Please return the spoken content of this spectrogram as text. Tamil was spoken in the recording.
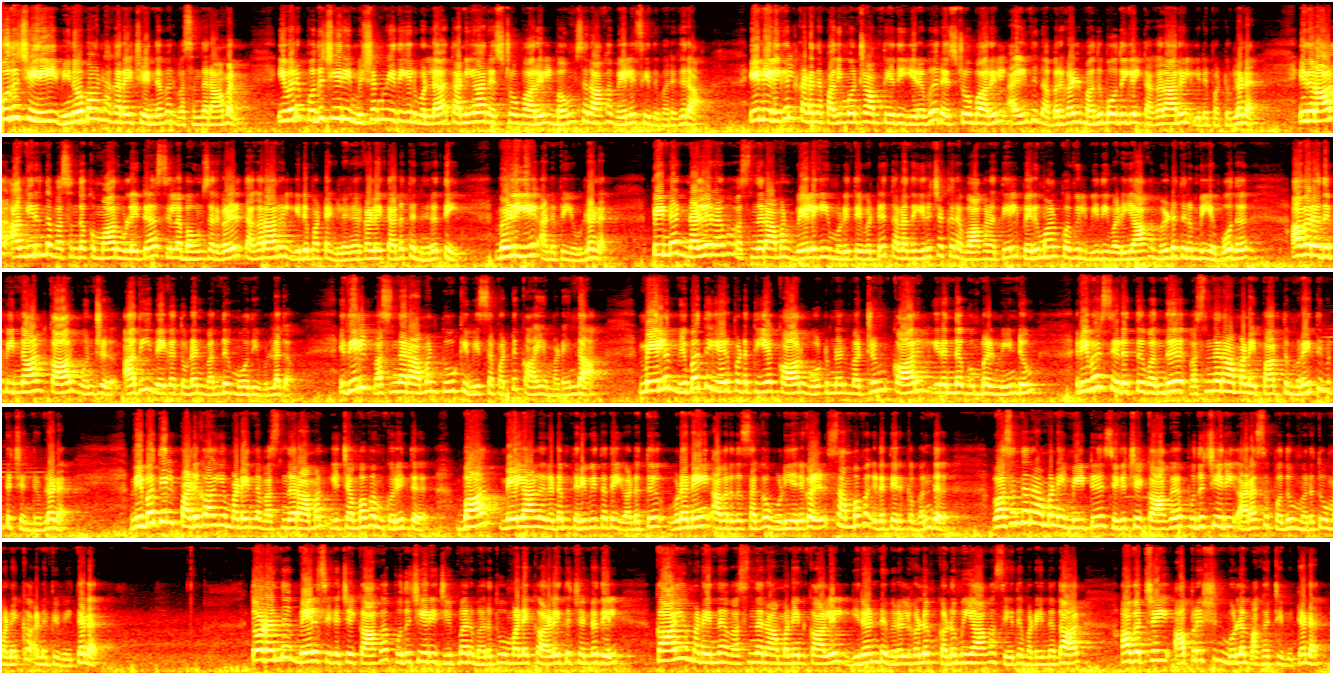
புதுச்சேரி வினோபா நகரைச் சேர்ந்தவர் வசந்தராமன். இவர் புதுச்சேரி மிஷன் வீதியில் உள்ள தனியார் ரெஸ்டோ பாரில் பவுன்சராக வேலை செய்து வருகிறார். இந்நிலையில் கடந்த பதிமூன்றாம் தேதி இரவு ரெஸ்டோபாரில் ஐந்து நபர்கள் மதுபோதையில் தகராறில் ஈடுபட்டுள்ளனர். இதனால் அங்கிருந்த வசந்தகுமார் உள்ளிட்ட சில பவுன்சர்கள் தகராறில் ஈடுபட்ட இளைஞர்களை தடுத்து நிறுத்தி வெளியே அனுப்பியுள்ளனர். பின்னர் நள்ளிரவு வசந்தராமன் வேலையை முடித்துவிட்டு தனது இருசக்கர வாகனத்தில் பெருமாள் கோவில் வீதி வழியாக வீடு திரும்பிய போது அவரது பின்னால் கார் ஒன்று அதிவேகத்துடன் வந்து மோதியுள்ளது. இதில் வசந்தராமன் தூக்கி வீசப்பட்டு காயமடைந்தார். மேலும் விபத்து ஏற்படுத்திய கார் ஓட்டுநர் மற்றும் காரில் இருந்த கும்பல் மீண்டும் ரிவர்ஸ் எடுத்து வந்து வசந்தராமனை பார்த்து முறைத்துவிட்டு சென்றுள்ளனர். விபத்தில் படுகாயமடைந்த வசந்தராமன் இச்சம்பவம் குறித்து பார் மேலாளரிடம் தெரிவித்ததை அடுத்து உடனே அவரது சக ஊழியர்கள் சம்பவ இடத்திற்கு வந்து வசந்தராமனை மீட்டு சிகிச்சைக்காக புதுச்சேரி அரசு பொது மருத்துவமனைக்கு அனுப்பி வைத்தனர். தொடர்ந்து மேல் சிகிச்சைக்காக புதுச்சேரி ஜிப்மர் மருத்துவமனைக்கு அழைத்துச் சென்றதில் காயமடைந்த வசந்தராமனின் காலில் இரண்டு விரல்களும் கடுமையாக சேதமடைந்ததால் அவற்றை ஆபரேஷன் மூலம் அகற்றிவிட்டனர்.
